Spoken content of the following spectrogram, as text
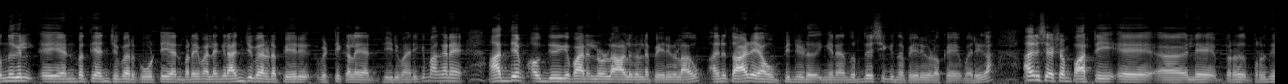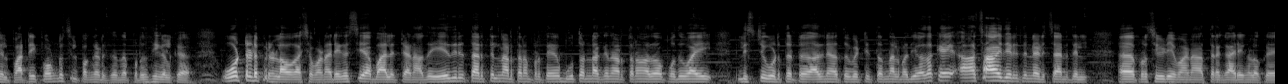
ഒന്നുകിൽ എൺപത്തി അഞ്ച് പേർക്ക് വോട്ട് ചെയ്യാൻ പറയും. അല്ലെങ്കിൽ അഞ്ച് പേരുടെ പേര് വെട്ടിക്കളയാൻ തീരുമാനിക്കും. അങ്ങനെ ആദ്യം ഔദ്യോഗിക പാനലിലുള്ള ആളുകളുടെ പേരുകളാകും അതിന് താഴെയാവും പിന്നീട് ഇങ്ങനെ നിർദ്ദേശിക്കുന്ന പേരുകളൊക്കെ വരിക. അതിനുശേഷം പാർട്ടി ഏഹ്, ലെ പ്രതിനിധികൾ പാർട്ടി കോൺഗ്രസിൽ പങ്കെടുക്കുന്ന പ്രതിനിധികൾക്ക് വോട്ടെടുപ്പിനുള്ള അവകാശമാണ്. രഹസ്യ ബാലറ്റാണ്. അത് ഏത് തരത്തിൽ നടത്തണം? പ്രത്യേക ബൂത്ത് ഉണ്ടാക്കി നടത്തണോ? അതോ പൊതുവായി ലിസ്റ്റ് കൊടുത്തിട്ട് അതിനകത്ത് വെട്ടിത്തന്നാൽ മതിയോ? അതൊക്കെ ആ സാഹചര്യത്തിന്റെ അടിസ്ഥാനത്തിൽ പ്രൊസീഡിയമാണ് അത്തരം കാര്യങ്ങളൊക്കെ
